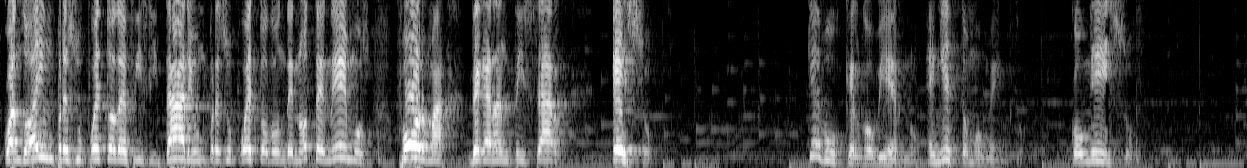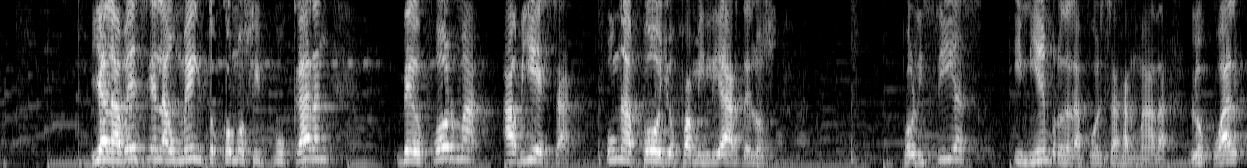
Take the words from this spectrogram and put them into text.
cuando hay un presupuesto deficitario, un presupuesto donde no tenemos forma de garantizar eso. ¿Qué busca el gobierno en estos momentos con eso? Y a la vez el aumento como si buscaran de forma aviesa un apoyo familiar de los policías y miembros de las Fuerzas Armadas, lo cual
